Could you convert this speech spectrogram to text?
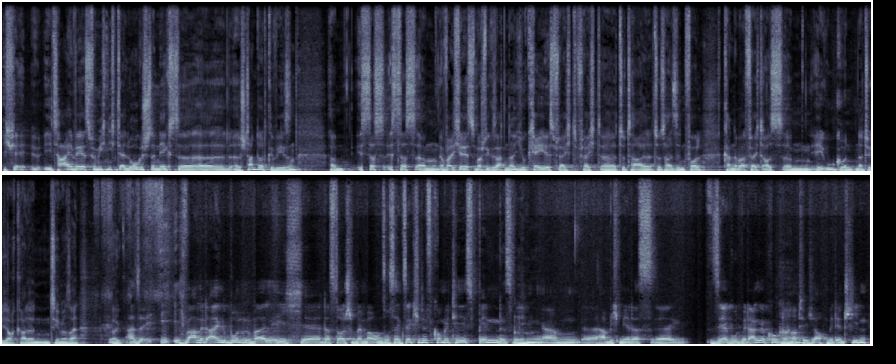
ich, Italien wäre jetzt für mich nicht der logischste nächste äh, Standort gewesen. Ähm, ist das, ist das, ähm, weil ich hätte jetzt zum Beispiel gesagt, ne, UK ist vielleicht, vielleicht äh, total, total sinnvoll, kann aber vielleicht aus ähm, EU-Gründen natürlich auch gerade ein Thema sein. Also ich, ich, war mit eingebunden, weil ich äh, das deutsche Member unseres Executive Komitees bin. Deswegen mhm. ähm, äh, habe ich mir das äh, sehr gut mit angeguckt Aha. und natürlich auch mit entschieden.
